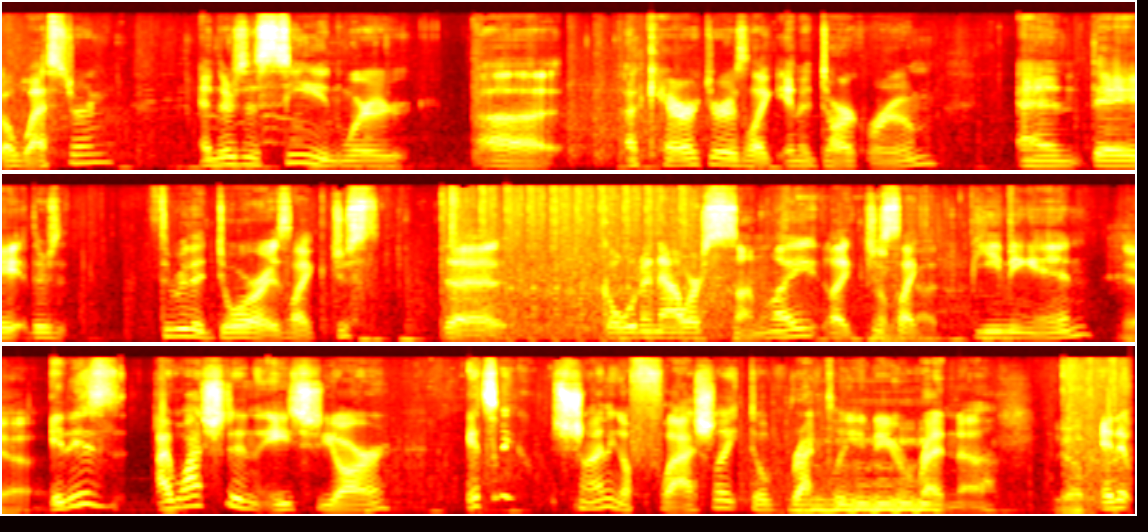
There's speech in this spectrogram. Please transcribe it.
a, a western, and there's a scene where uh, a character is like in a dark room, and they there's through the door is like just the golden hour sunlight, like just my like God. beaming in. Yeah. It is. I watched it in HDR. It's like shining a flashlight directly into your retina, Yep. and it,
